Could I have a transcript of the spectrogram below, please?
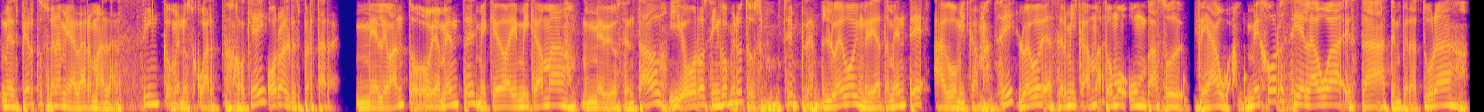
me despierto, suena mi alarma a las 5 menos cuarto, ¿ok? Oro al despertar me levanto, obviamente, me quedo ahí en mi cama medio sentado y oro cinco minutos. Simple. Luego inmediatamente hago mi cama. Sí. Luego de hacer mi cama, tomo un vaso de agua. Mejor si el agua está a temperatura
